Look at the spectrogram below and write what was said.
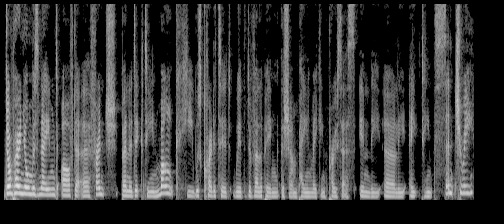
Dom Perignon was named after a French Benedictine monk. He was credited with developing the champagne making process in the early 18th century.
